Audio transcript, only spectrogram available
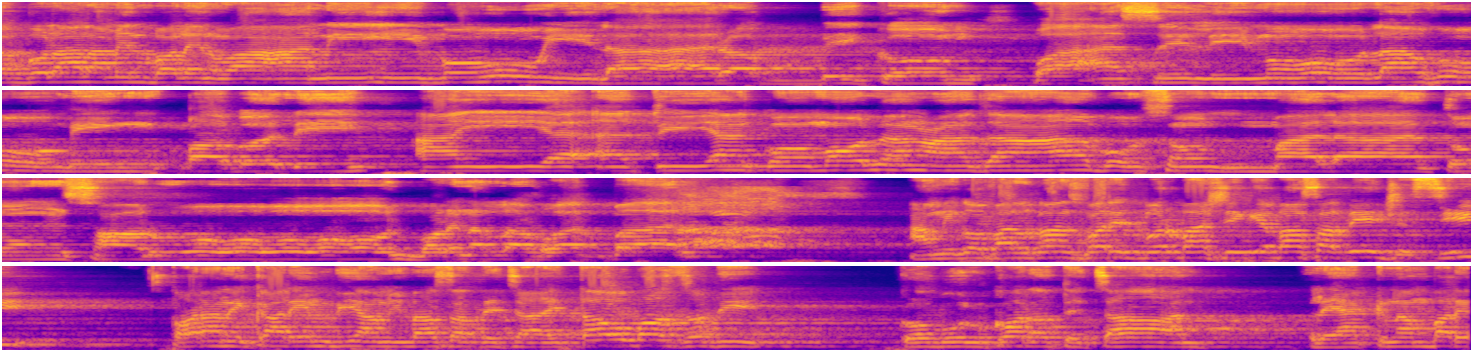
রব্বুল আলামিন বলেন ওয়ানি বইলা রব্বিকুম ওয়া আসলিমু লাহু মিন ক্বাবলি আইয়াতিয়াকুমুল আযাবু সুম্মা লা তুনসারুন। বলেন আল্লাহু আকবার। আমি গোপালগঞ্জ, ফরিদপুরবাসীকে বাঁচাতে এসেছি। কোরআনে কারিম দিয়ে আমি বাঁচাতে চাই, তাও বাস যদি কবুল করাতে চান, তাহলে এক নম্বরে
